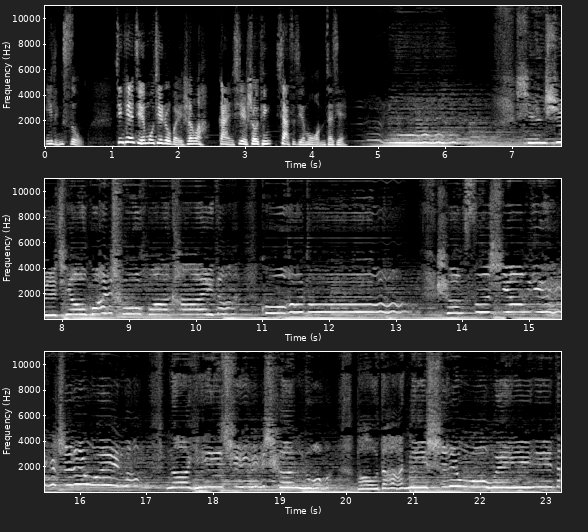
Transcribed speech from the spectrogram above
一零四五。今天节目进入尾声了，感谢收听，下次节目我们再见。鲜血浇灌出花开的国度，生死相依，只为了那一句承诺，报答你是我唯一的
